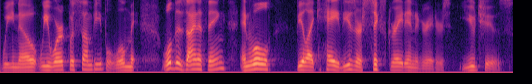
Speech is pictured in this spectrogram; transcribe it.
We know we work with some people. We'll ma- we'll design a thing and we'll be like, "Hey, these are sixth grade integrators. You choose."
